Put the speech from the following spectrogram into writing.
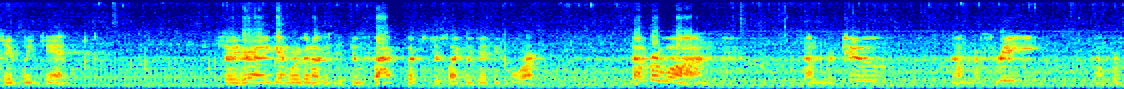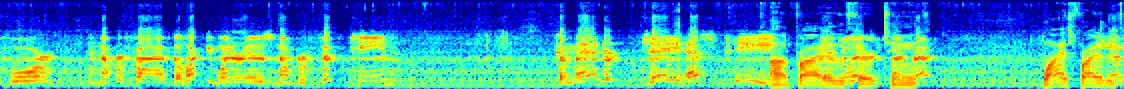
see if we can't. So here again, we're going to do five clicks just like we did before. Number one, number two, number three, number four, and number five. The lucky winner is number 15, Commander JSP. On Friday the 13th. Why is Friday the Give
